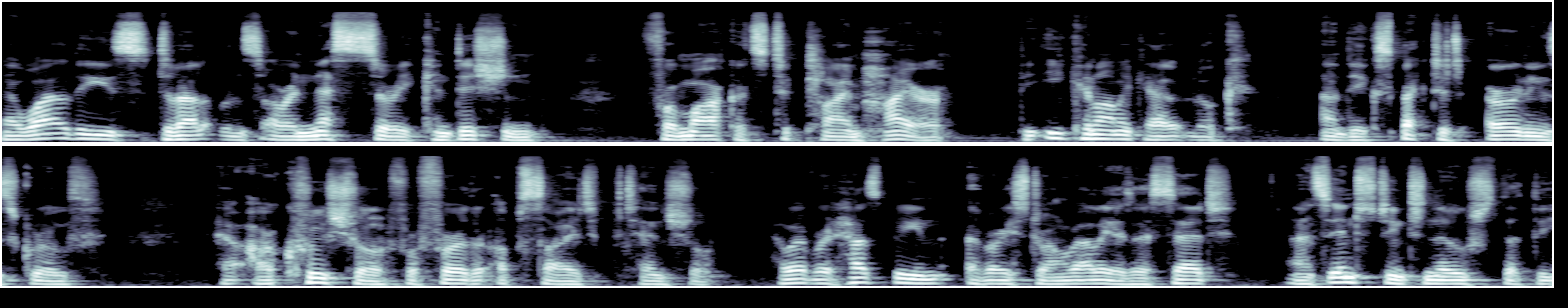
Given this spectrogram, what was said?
Now, while these developments are a necessary condition for markets to climb higher, the economic outlook and the expected earnings growth uh, are crucial for further upside potential. However, it has been a very strong rally, as I said, and it's interesting to note that the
